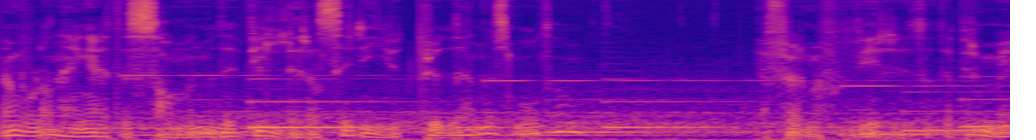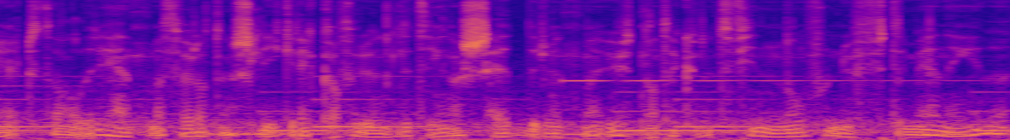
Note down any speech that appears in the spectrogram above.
Men hvordan henger dette sammen med det ville raseriutbruddet hennes mot ham? Jeg føler meg forvirret og deprimert. Det har aldri hendt meg før at en slik rekke av forunderlige ting har skjedd rundt meg uten at jeg kunne finne noen fornuftig mening i det.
